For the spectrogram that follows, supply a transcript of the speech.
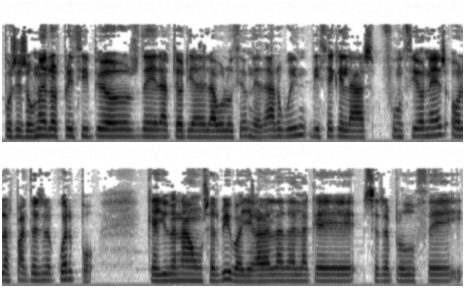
Pues eso, uno de los principios de la teoría de la evolución de Darwin dice que las funciones o las partes del cuerpo que ayudan a un ser vivo a llegar a la edad en la que se reproduce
